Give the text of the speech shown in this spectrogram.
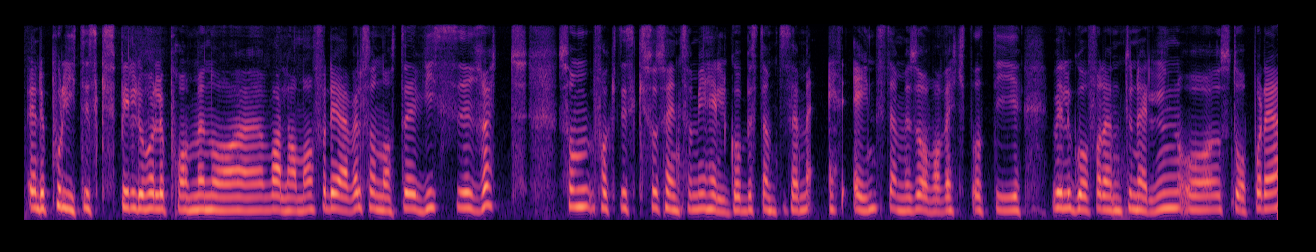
Er det politisk spill du holder på med nå, Valhammer? For det er vel sånn at hvis Rødt, som faktisk så sent som i helga bestemte seg med én stemmes overvekt at de ville gå for den tunnelen og stå på det,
